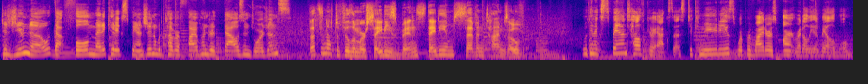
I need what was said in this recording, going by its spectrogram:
Did you know that full Medicaid expansion would cover 500,000 Georgians? That's enough to fill the Mercedes-Benz Stadium seven times over. We can expand healthcare access to communities where providers aren't readily available.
